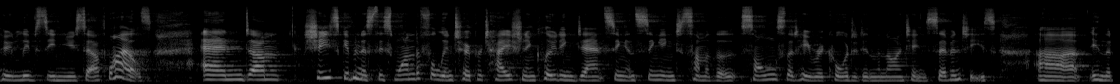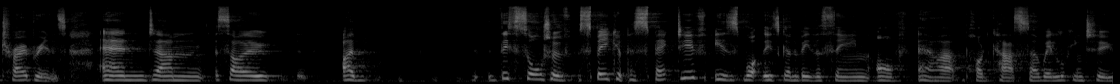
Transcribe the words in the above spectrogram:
who lives in New South Wales. And um, she's given us this wonderful interpretation, including dancing and singing to some of the songs that he recorded in the 1970s uh, in the Trobriands. And um, so I this sort of speaker perspective is what is going to be the theme of our podcast. So we're looking to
